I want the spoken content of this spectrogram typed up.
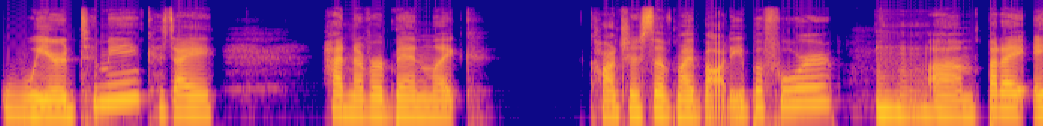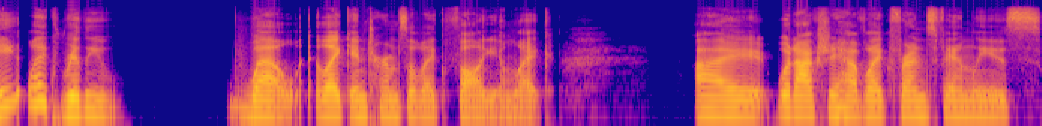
weird to me because I had never been like conscious of my body before. Mhm. Um, but I ate like really well, like in terms of like volume. Like I would actually have like friends, families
